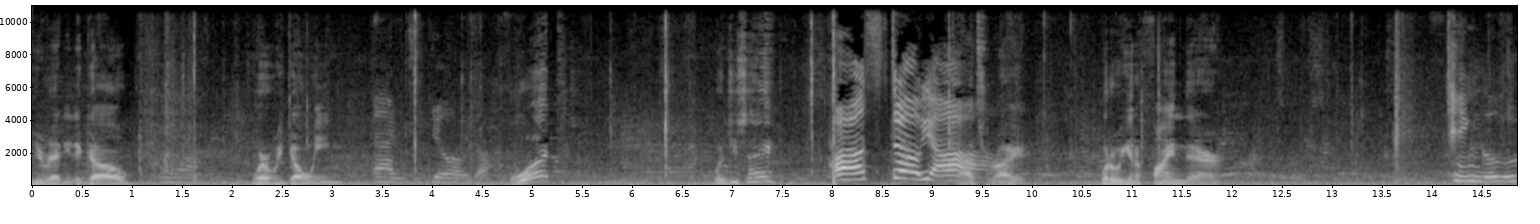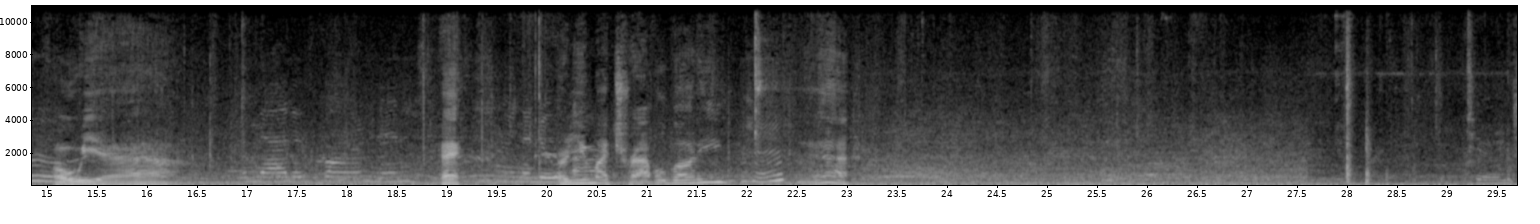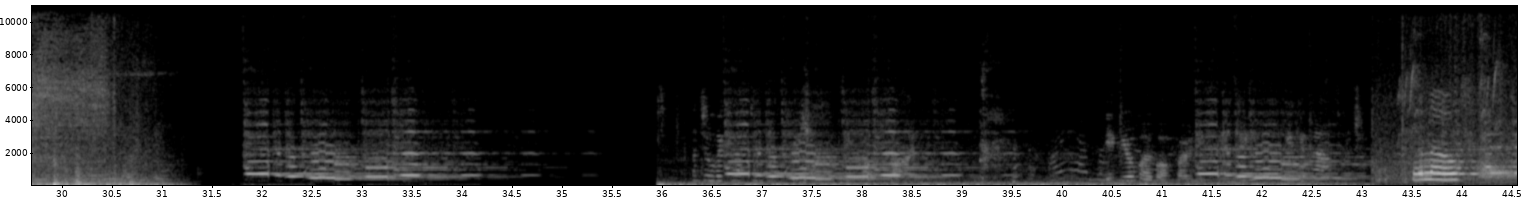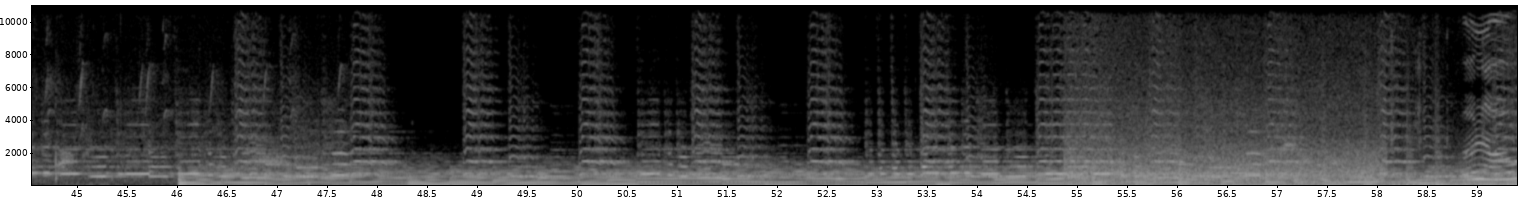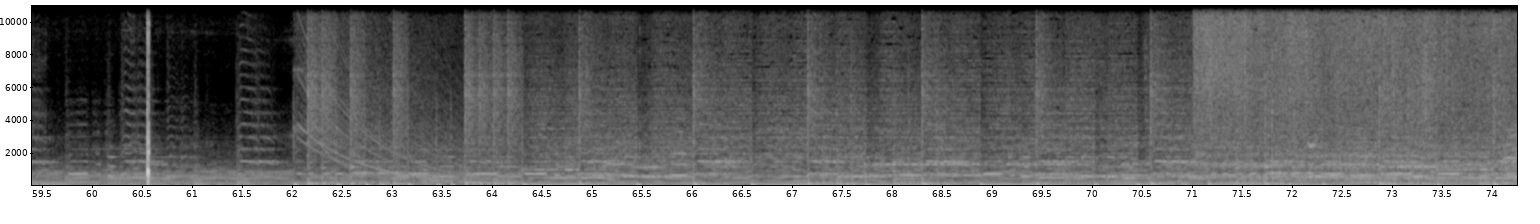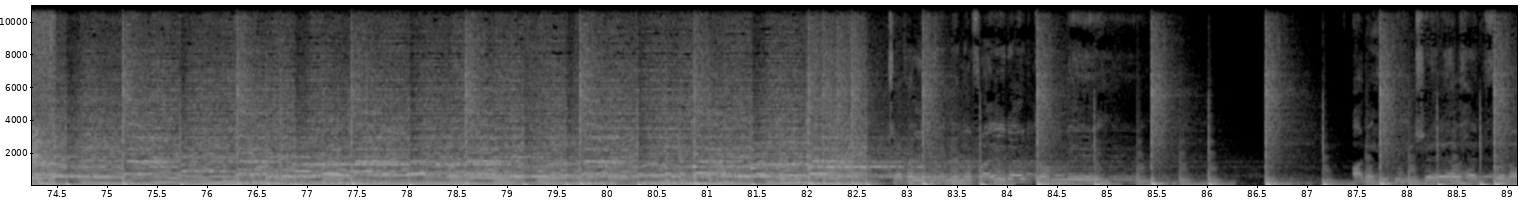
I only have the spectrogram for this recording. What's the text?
You ready to go? Yeah. Where are we going? Australia. What? What'd you say? Australia. That's right. What are we gonna find there? Kangaroo. Oh yeah. That is fun and Hey, are you my travel buddy? Mhm. Yeah. Until the captain. If your mobile phone is handy,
